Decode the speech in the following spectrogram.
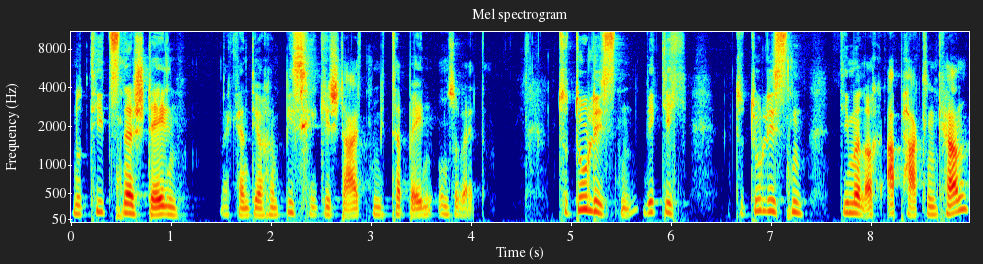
Notizen erstellen. Man kann die auch ein bisschen gestalten mit Tabellen und so weiter. To-Do-Listen, wirklich To-Do-Listen, die man auch abhacken kann.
